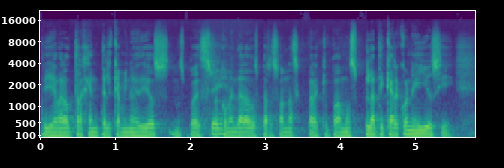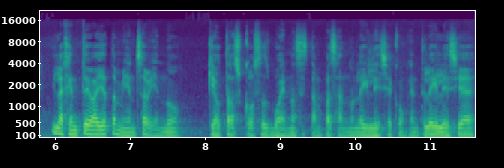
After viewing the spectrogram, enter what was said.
de llevar a otra gente al camino de Dios. Nos puedes Sí. recomendar a dos personas para que podamos platicar con ellos y, y la gente vaya también sabiendo qué otras cosas buenas están pasando en la iglesia, con gente de la iglesia,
